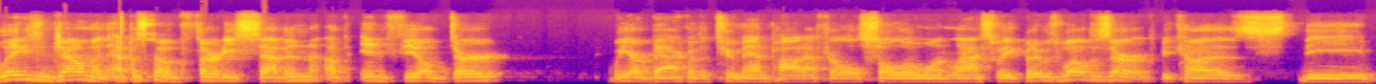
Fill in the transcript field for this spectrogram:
Ladies and gentlemen, episode 37 of Infield Dirt. We are back with a two man pod after a little solo one last week, but it was well deserved because the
